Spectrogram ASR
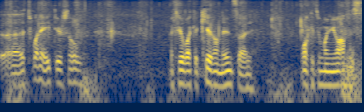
uh, 28 years old, I feel like a kid on the inside walking to my new office.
